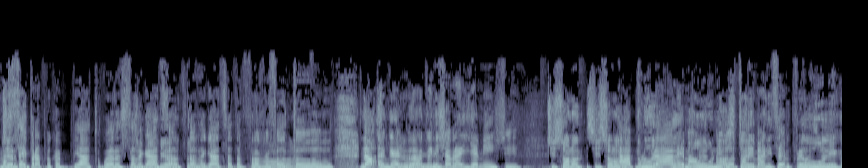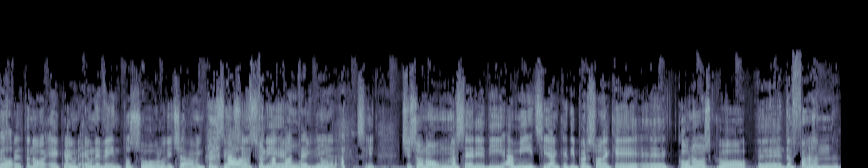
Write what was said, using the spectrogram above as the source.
Ma certe- sei proprio cambiato, guarda sta ragazza, cambiato? sta ragazza ti ha proprio No, fatto... no. No, No, dai, quindi ci avrai gli amici. Ci sono, ci sono Ah, no, plurale, no, ma aspetta, unico. Tu aspetta, rimani sempre aspetta, unico. Aspetta, no, è, è, un, è un evento solo, diciamo, in quel sen- Una senso lì è unico. Sì, ci sono una serie di amici e anche di persone che eh, conosco eh, da fan.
